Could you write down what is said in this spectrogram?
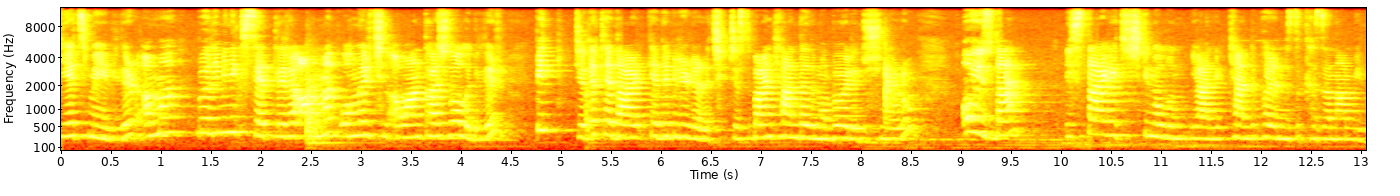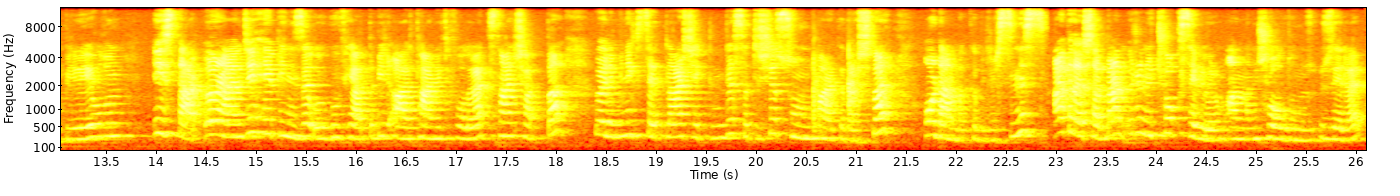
yetmeyebilir ama böyle minik setleri almak onlar için avantajlı olabilir. Bittikçe de tedarik edebilirler açıkçası. Ben kendi adıma böyle düşünüyorum. O yüzden ister yetişkin olun yani kendi paranızı kazanan bir birey olun, ister öğrenci hepinize uygun fiyatlı bir alternatif olarak Sunshop'ta böyle minik setler şeklinde satışa sundum arkadaşlar. Oradan bakabilirsiniz. Arkadaşlar ben ürünü çok seviyorum anlamış olduğunuz üzere.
